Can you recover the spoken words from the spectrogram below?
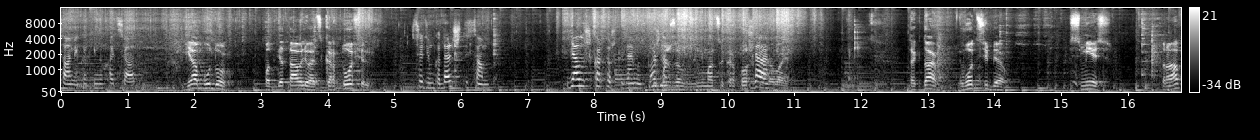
сами, какими хотят. Я буду подготавливать картофель. Все, Димка, дальше ты сам. Я лучше картошкой займусь, Ты можно? будешь за- заниматься картошкой? Да. Давай. Тогда вот тебе смесь трав.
